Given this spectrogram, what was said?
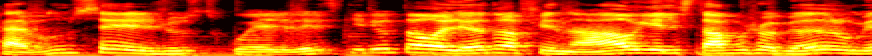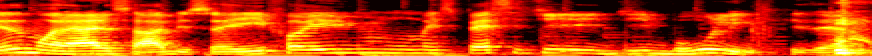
cara. Vamos ser justos com eles. Eles queriam estar olhando a final e eles estavam jogando no mesmo horário, sabe? Isso aí foi uma espécie de, de bullying que fizeram.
